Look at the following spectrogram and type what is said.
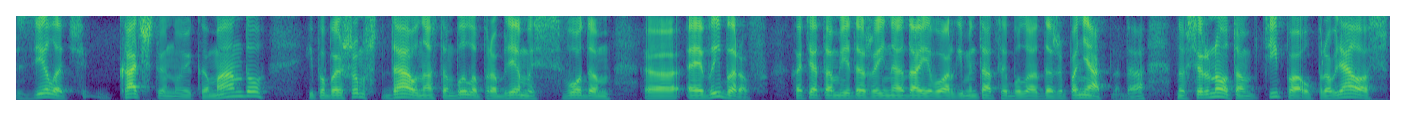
сделать качественную команду, и по большому счету, да, у нас там было проблемы с вводом э, выборов хотя там и даже иногда его аргументация была даже понятна, да, но все равно там типа управлялась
